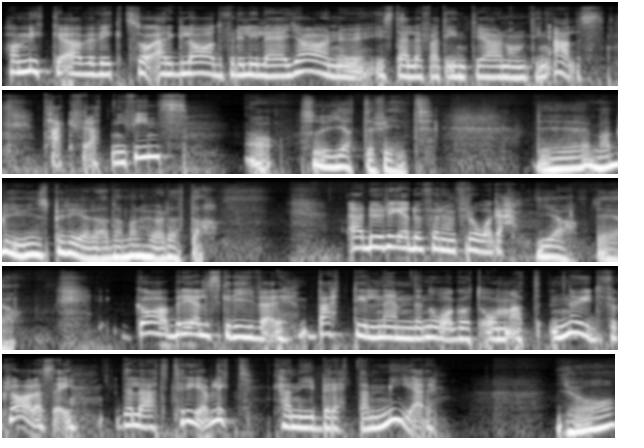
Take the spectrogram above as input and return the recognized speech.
Har mycket övervikt så är glad för det lilla jag gör nu istället för att inte göra någonting alls. Tack för att ni finns. Ja, så jättefint. Det, man blir ju inspirerad när man hör detta. Är du redo för en fråga? Ja, det är jag. Gabriel skriver, Bertil nämnde något om att nöjdförklara sig. Det lät trevligt. Kan ni berätta mer? Ja,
